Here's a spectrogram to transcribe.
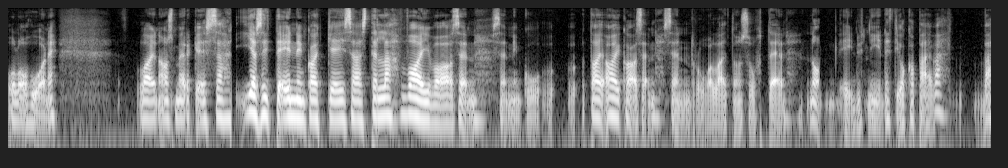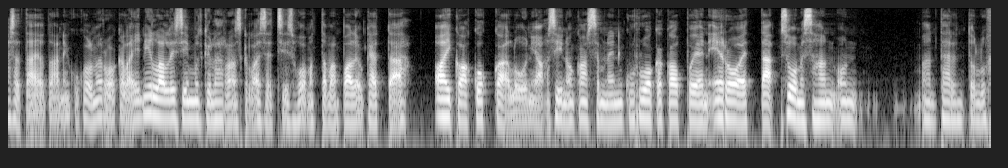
olohuone lainausmerkeissä. Ja sitten ennen kaikkea ei säästellä vaivaa sen, sen niin kuin, tai aikaa sen, sen ruoanlaiton suhteen. No ei nyt niin, että joka päivä väsätään jotain niin kuin kolme ruokalajin illallisiin, mutta kyllä ranskalaiset siis huomattavan paljon käyttää aikaa kokkailuun ja siinä on myös sellainen niin ruokakauppojen ero, että Suomessahan on mä oon täällä nyt ollut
